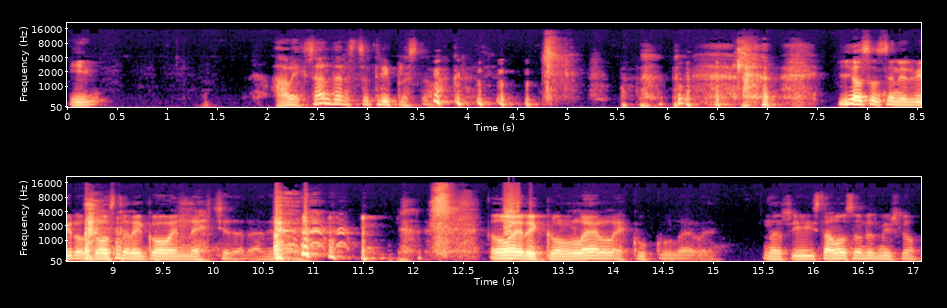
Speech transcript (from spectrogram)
I Aleksandar sa tri prsta ovako. ja sam se nervirao dosta, rekao, ovo neće da radi. ovo je rekao, lele, kuku, lele. Znaš, i stalno sam razmišljao.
